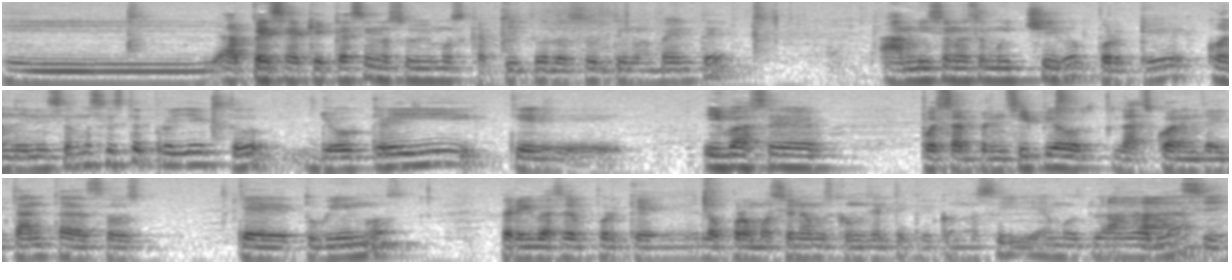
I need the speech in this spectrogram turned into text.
y a pesar que casi no subimos capítulos últimamente, a mí se me hace muy chido porque cuando iniciamos este proyecto yo creí que iba a ser, pues al principio, las cuarenta y tantas que tuvimos, pero iba a ser porque lo promocionamos con gente que conocíamos, bla, bla, Ajá, bla. sí.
